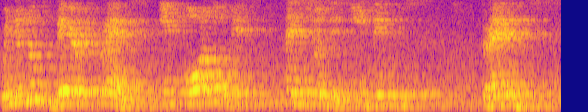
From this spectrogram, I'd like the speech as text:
When you look there, friends, in all of these tensions and isms, trends,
